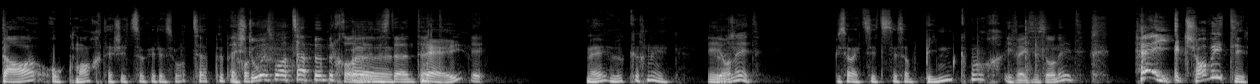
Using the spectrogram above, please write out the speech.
da auch gemacht. Hast du jetzt sogar ein WhatsApp bekommen? Hast du ein WhatsApp bekommen? Äh, das nein. Ich, Nein, wirklich nicht. ich auch nicht. Wieso hat es jetzt so BIM gemacht? Ich weiß es auch nicht. Hey! Jetzt schon wieder?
